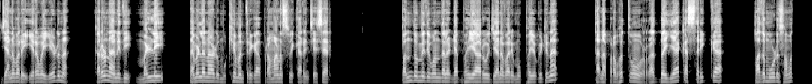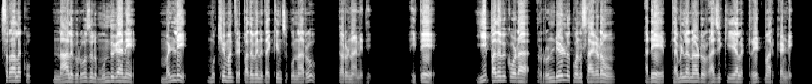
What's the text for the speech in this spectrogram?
జనవరి ఇరవై ఏడున కరుణానిధి మళ్ళీ తమిళనాడు ముఖ్యమంత్రిగా ప్రమాణస్వీకారం చేశారు. పంతొమ్మిది వందల డెబ్భై ఆరు జనవరి ముప్పై ఒకటిన తన ప్రభుత్వం రద్దయ్యాక సరిగ్గా పదమూడు సంవత్సరాలకు నాలుగు రోజులు ముందుగానే మళ్ళీ ముఖ్యమంత్రి పదవిని దక్కించుకున్నారు కరుణానిధి. అయితే ఈ పదవి కూడా రెండేళ్ళు కొనసాగడం అదే తమిళనాడు రాజకీయాల ట్రేడ్ మార్క్ అండి.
